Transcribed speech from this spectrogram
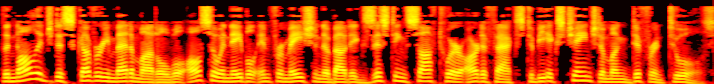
The knowledge discovery metamodel will also enable information about existing software artifacts to be exchanged among different tools.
